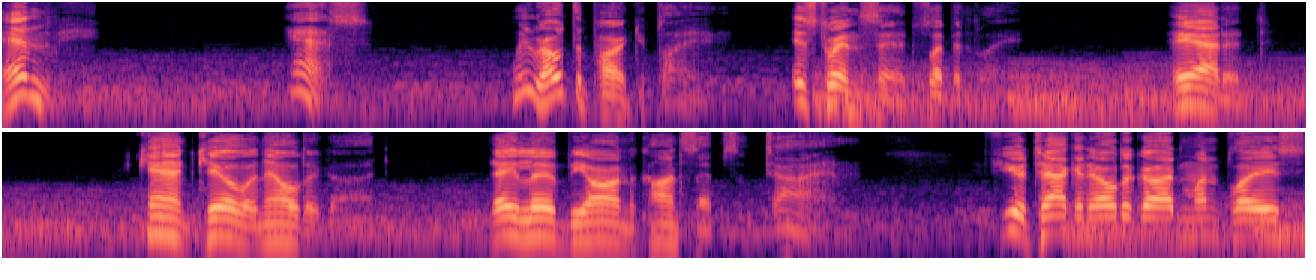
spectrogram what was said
Penned me? Yes. We wrote the part you're playing, his twin said flippantly. He added, You can't kill an elder god. They live beyond the concepts of time. You attack an elder god in one place,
